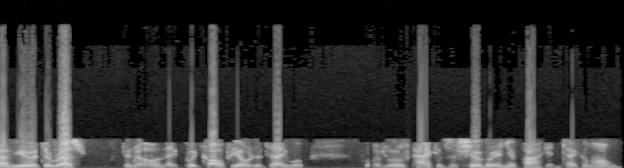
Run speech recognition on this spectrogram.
time you're at the restaurant, you know, and they put coffee on the table, put little packets of sugar in your pocket and take them home.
